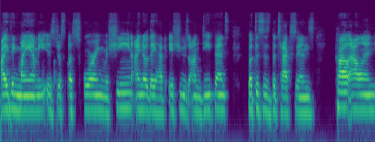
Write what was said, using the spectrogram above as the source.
I think Miami is just a scoring machine. I know they have issues on defense, but this is the Texans. Kyle Allen,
